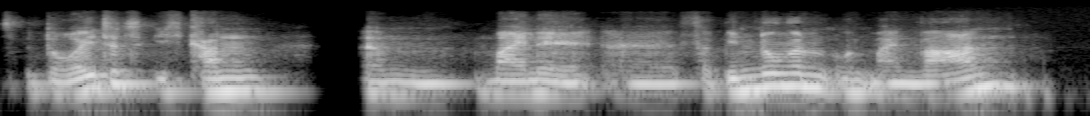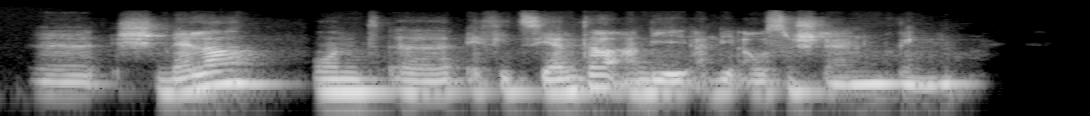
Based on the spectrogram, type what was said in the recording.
Das bedeutet, ich kann ähm, meine äh, Verbindungen und mein WAN äh, schneller und äh, effizienter an die, an die Außenstellen bringen.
